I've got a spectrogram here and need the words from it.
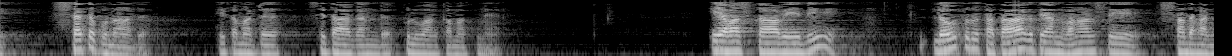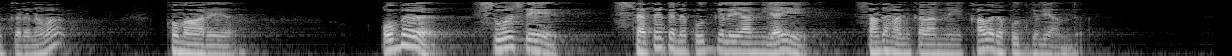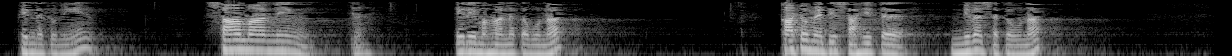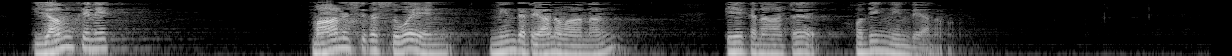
සැතපුණාද ඒක මට සිතාගන්න පුළුවන් කමක් නැහැ. ඒ අවස්ථාවේදී ලෞතර තථාගතයන් වහන්සේ සඳහන් කරනවා කුමාරය ඔබ සුවසේ සැතපෙන පුද්ගලයන් යයි සඳහන් කරන්නේ කවර පුද්ගලයන්ද? පින්නතුනි සාමාන්‍යයෙන් එලි මහානක වුණත් කටුමැටි සහිත නිවසක වුණත් යම් කෙනෙක් මානසික සුවයෙන් නිින්දට යනවා නම් ඒකනාට හොඳින් නිින්ද යනවා.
